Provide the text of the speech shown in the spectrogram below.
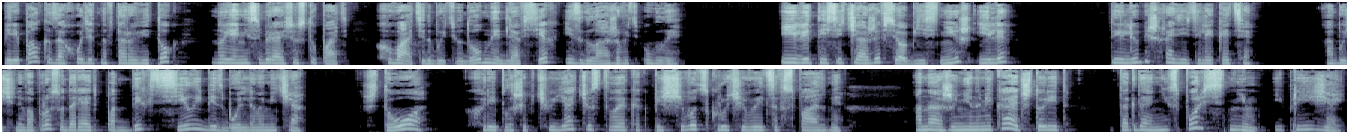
Перепалка заходит на второй виток, но я не собираюсь уступать. Хватит быть удобной для всех и сглаживать углы. Или ты сейчас же все объяснишь, или... Ты любишь родителей, Кэти? Обычный вопрос ударяет под дых силой бейсбольного мяча. Что? Хрипло шепчу я, чувствуя, как пищевод скручивается в спазме. Она же не намекает, что Рит... Тогда не спорь с ним и приезжай.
